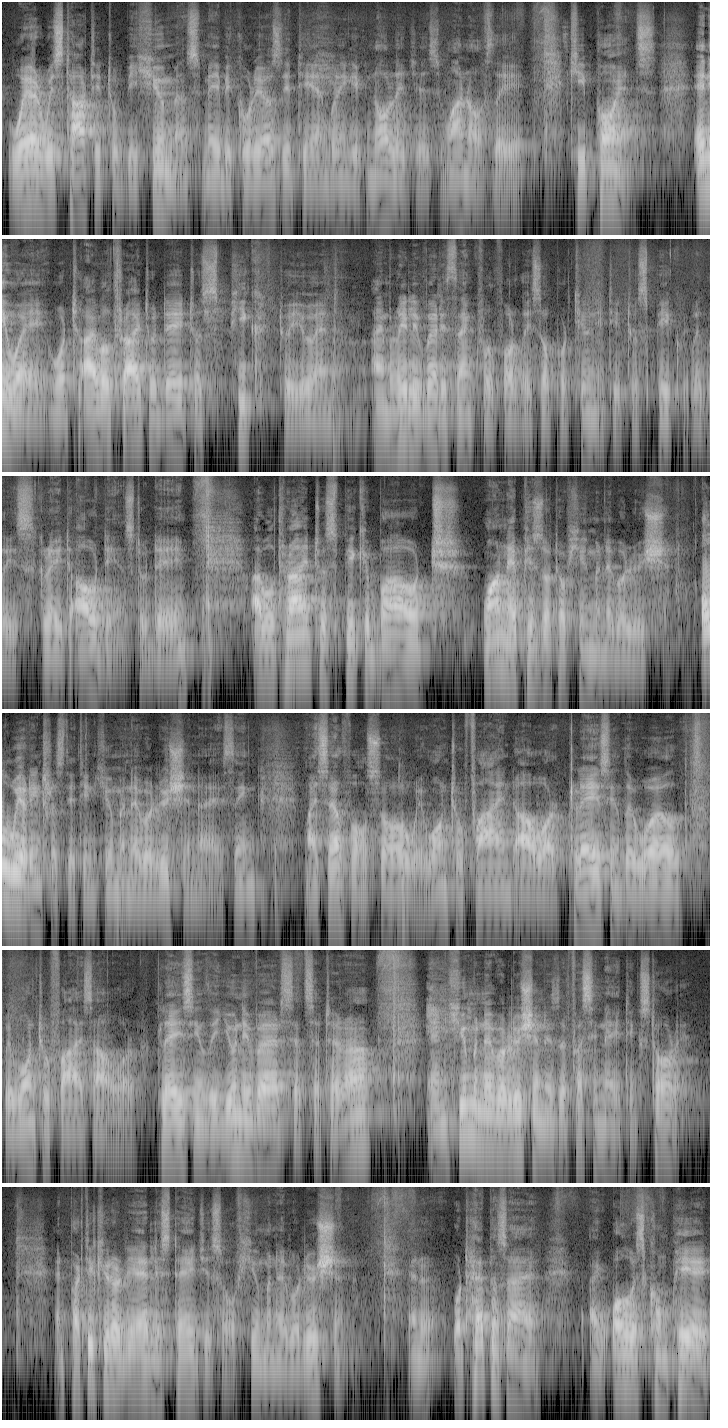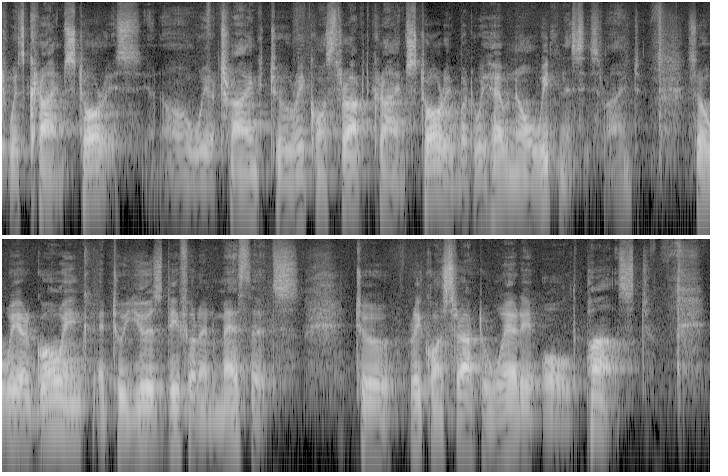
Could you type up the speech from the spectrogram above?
where we started to be humans, maybe curiosity and bringing knowledge is one of the key points. Anyway, what I will try today to speak to you, and I'm really very thankful for this opportunity to speak with this great audience today. I will try to speak about one episode of human evolution. All we are interested in human evolution, I think, myself also, we want to find our place in the world, we want to find our place in the universe, etc. And human evolution is a fascinating story, and particularly early stages of human evolution. And what happens, I, I always compare it with crime stories. You know, we are trying to reconstruct crime story, but we have no witnesses, right? So we are going uh, to use different methods to reconstruct a very old past.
